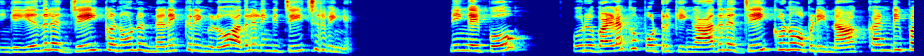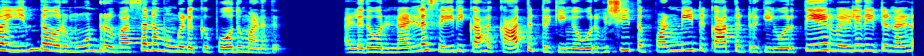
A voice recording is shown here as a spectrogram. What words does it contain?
நீங்கள் எதில் ஜெயிக்கணும்னு நினைக்கிறீங்களோ அதில் நீங்கள் ஜெயிச்சிருவீங்க. நீங்கள் இப்போது ஒரு வழக்கு போட்டிருக்கீங்க. அதில் ஜெயிக்கணும் அப்படின்னா கண்டிப்பாக இந்த ஒரு மூன்று வசனம் உங்களுக்கு போதுமானது. அல்லது ஒரு நல்ல செய்திக்காக காத்துட்ருக்கீங்க. ஒரு விஷயத்த பண்ணிட்டு காத்துட்ருக்கீங்க. ஒரு தேர்வு எழுதிட்டு நல்ல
